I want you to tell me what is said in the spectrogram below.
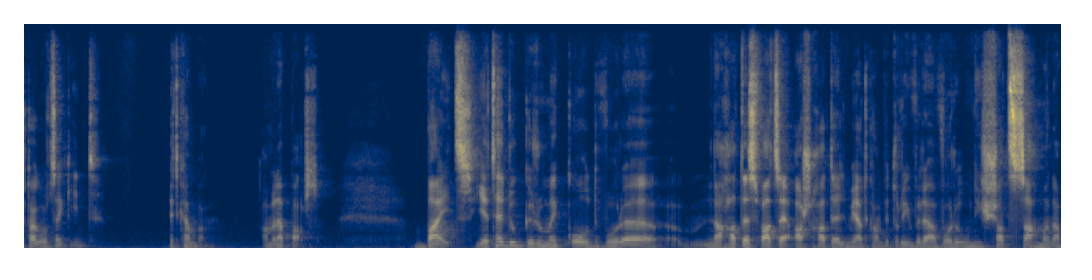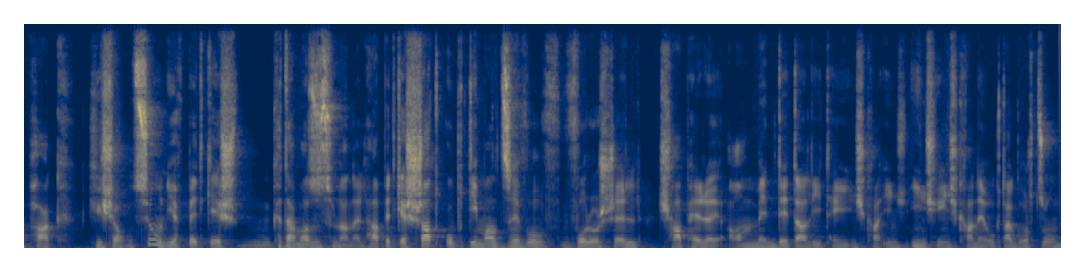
օգտագործեք int։ Այդքան բան։ Ամենապարզ բայց եթե դուք գրում եք կոդ, որը նախատեսված է աշխատել մի հատ համբյուտերի վրա, որը ունի շատ սահմանափակ հիշողություն եւ պետք է կտամազություն անել, հա, պետք է շատ օպտիմալ ձևով որոշել չափերը ամեն դետալի, թե ինչքան ինչ ինչը ինչքան է օգտագործում,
